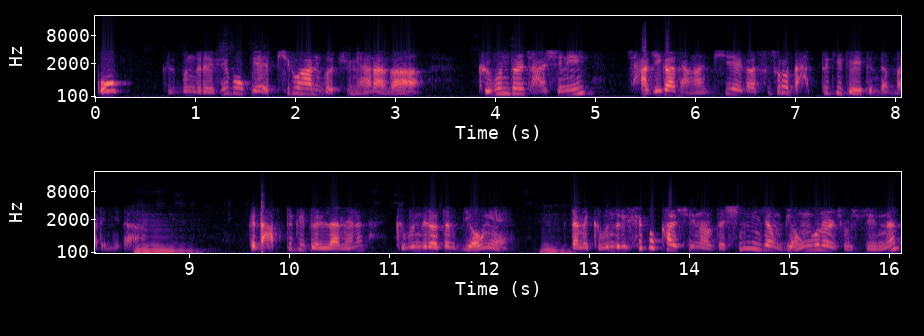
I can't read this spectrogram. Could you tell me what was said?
꼭 그분들의 회복에 필요한 것 중에 하나가 그분들 자신이 자기가 당한 피해가 스스로 납득이 돼야 된단 말입니다. 음. 그 납득이 되려면 그분들의 어떤 명예, 음. 그다음에 그분들이 회복할 수 있는 어떤 심리적 명분을 줄 수 있는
